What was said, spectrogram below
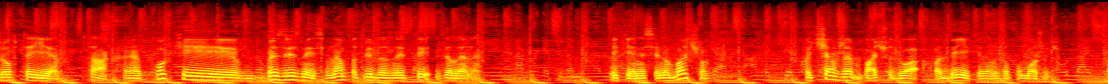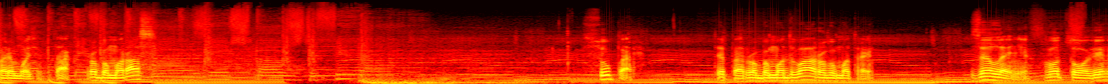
Жовте є. Так, е, поки без різниці, нам потрібно знайти зелене, яке я не сильно бачу. Хоча вже бачу два ходи, які нам допоможуть в перемозі. Так, робимо раз. Супер. Тепер робимо два, робимо три. Зелені готові.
